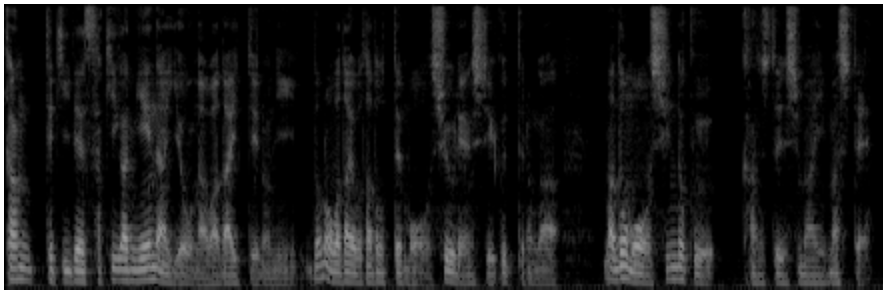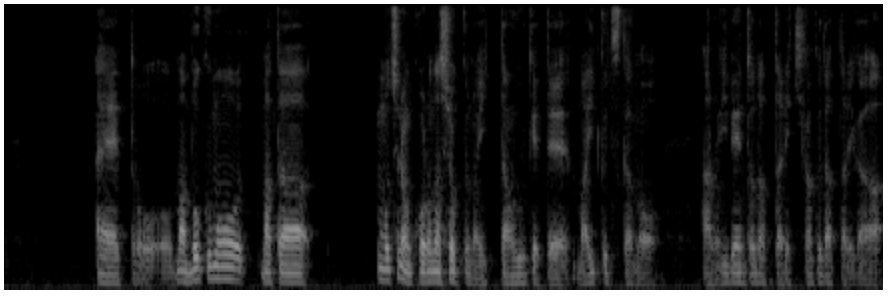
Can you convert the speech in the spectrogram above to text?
観的で先が見えないような話題っていうのにどの話題をたどっても修練していくっていうのが、まあ、どうもしんどく感じてしまいまして。えっ、とまあ僕もまたもちろんコロナショックの一端を受けて、まあ、いくつかのあのイベントだったり企画だったりが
